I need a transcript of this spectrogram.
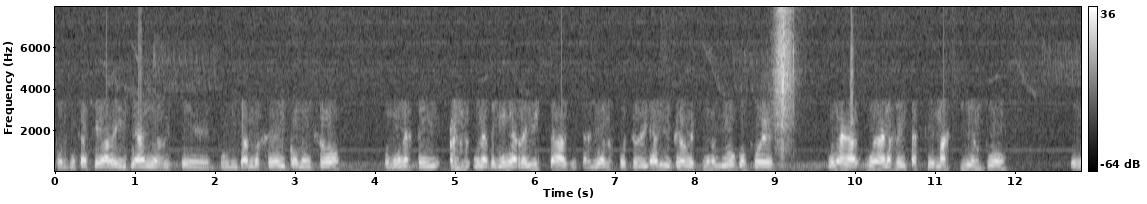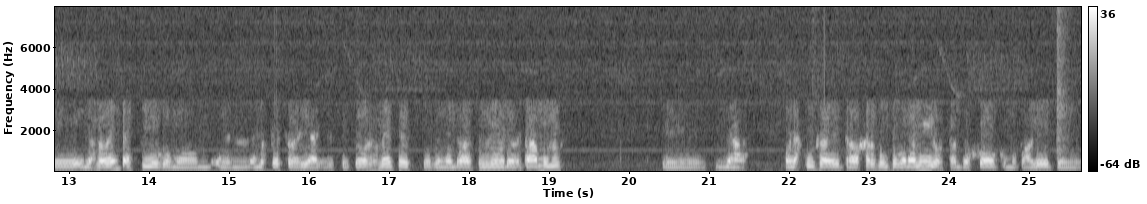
porque ya lleva 20 años viste publicándose y comenzó como una, una pequeña revista que salía en los puestos diarios y creo que si no me equivoco fue una, una de las revistas que más tiempo eh, en los 90 estuvo como en, los puestos diarios, todos los meses vos encontrabas un número de Camulus eh, y nada, con la excusa de trabajar junto con amigos, tanto Jo como Pablete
